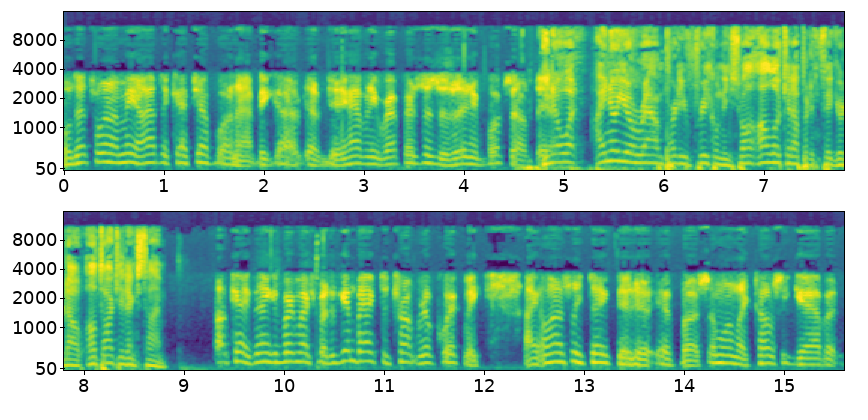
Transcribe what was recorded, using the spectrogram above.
Well, that's what I mean. I have to catch up on that. Because uh, do you have any references? Is there any books out there? You know what? I know you're around pretty frequently, so I'll, I'll look it up and figure it out. I'll talk to you next time. Okay, thank you very much. But getting back to Trump real quickly, I honestly think that if uh, someone like Tulsi Gabbard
